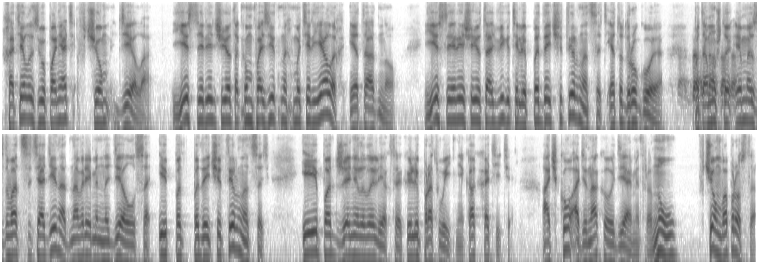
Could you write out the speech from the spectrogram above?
хотелось бы понять, в чем дело. Если речь идет о композитных материалах, это одно – если речь идет о двигателе ПД-14, это другое. Да, потому да, что да, да. МС-21 одновременно делался и под ПД-14, и под General Electric, или Pratt Whitney, как хотите. Очко одинакового диаметра. Ну, в чем вопрос-то?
